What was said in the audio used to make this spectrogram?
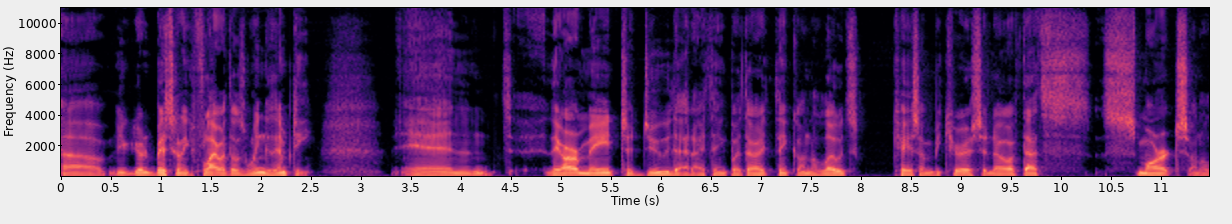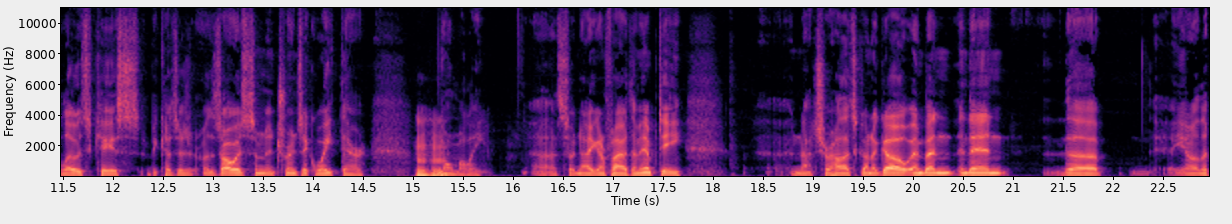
uh, you're basically fly with those wings empty and they are made to do that, I think. But I think on the loads case, I'm be curious to know if that's smart on the loads case because there's there's always some intrinsic weight there mm-hmm. normally. Uh, so now you're gonna fly with them empty. Uh, not sure how that's gonna go, and then and then the you know the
